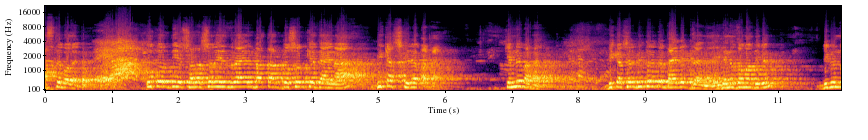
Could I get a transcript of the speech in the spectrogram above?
আসতে বলেন। উপর দিয়ে সরাসরি ইসরায়েল বা তার দোষরকে দেয় না বিকাশ করে পাঠায়। কেমনে পাঠায়? বিকাশের ভিতরে তো ডাইরেক্ট যায় না এখানে জমা দিবেন। বিভিন্ন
